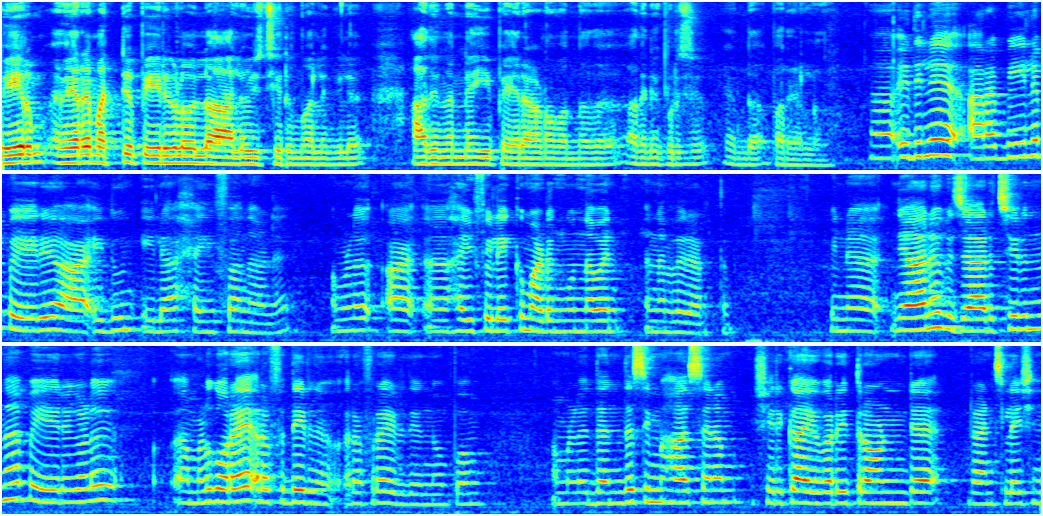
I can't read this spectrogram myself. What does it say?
വേറും വേറെ മറ്റ് പേരുകളോ വല്ലതും ആലോചിച്ചിരുന്നു? അല്ലെങ്കിൽ ആദ്യം തന്നെ ഈ പേരാണോ വന്നത്? അതിനെക്കുറിച്ച് എന്താ പറയാനുള്ളത്? ഇതിൽ അറബിയിലെ പേര് ആയിദുൻ ഇല ഹൈഫ എന്നാണ്. നമ്മൾ ഹൈഫിലേക്ക് മടങ്ങുന്നവൻ എന്നുള്ളൊരർത്ഥം. പിന്നെ ഞാൻ വിചാരിച്ചിരുന്ന പേരുകൾ നമ്മൾ കുറേ റെഫർ ചെയ്തിരുന്നു റെഫർ ചെയ്തിരുന്നു. അപ്പം നമ്മൾ ദന്തസിംഹാസനം ശരിക്കും ഐവറി ത്രോണിന്റെ ട്രാൻസ്ലേഷൻ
